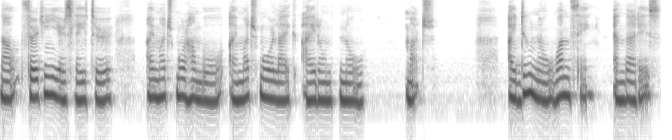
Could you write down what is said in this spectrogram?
now, 13 years later, I'm much more humble. I'm much more like I don't know much. I do know one thing, and that is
